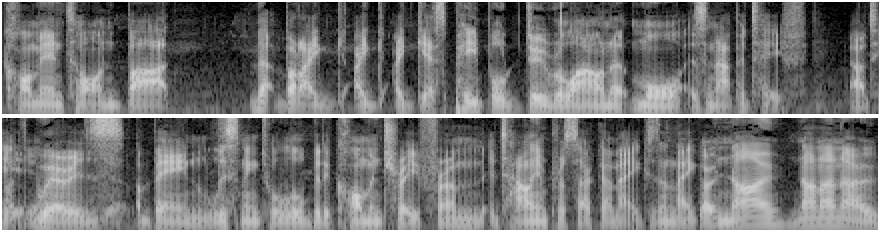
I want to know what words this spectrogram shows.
comment on, but but, but I, I, I guess people do rely on it more as an aperitif out here. Whereas I've been listening to a little bit of commentary from Italian prosecco makers, and they go, no, no, no, no.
